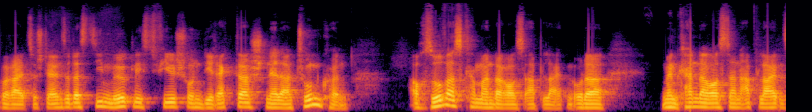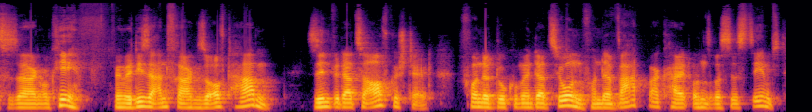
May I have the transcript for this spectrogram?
bereitzustellen, sodass die möglichst viel schon direkter, schneller tun können. Auch sowas kann man daraus ableiten. Oder man kann daraus dann ableiten zu sagen, okay, wenn wir diese Anfragen so oft haben, sind wir dazu aufgestellt? Von der Dokumentation, von der Wartbarkeit unseres Systems,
